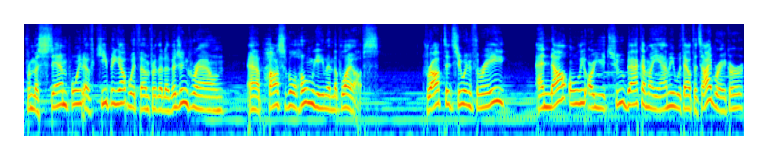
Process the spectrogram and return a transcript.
from the standpoint of keeping up with them for the division crown and a possible home game in the playoffs. Drop to 2 and 3, and not only are you two back in Miami without the tiebreaker,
